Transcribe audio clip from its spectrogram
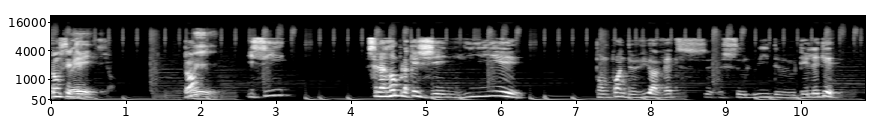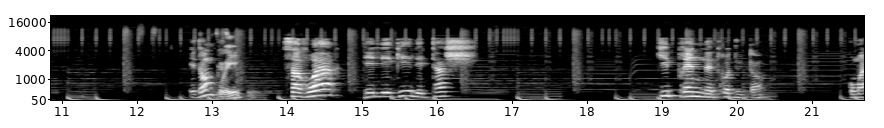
dans cette oui. Donc, ici, c'est la raison pour laquelle j'ai lié ton point de vue avec celui de délégué. Et donc, savoir déléguer les tâches qui prennent trop du temps. Comme,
